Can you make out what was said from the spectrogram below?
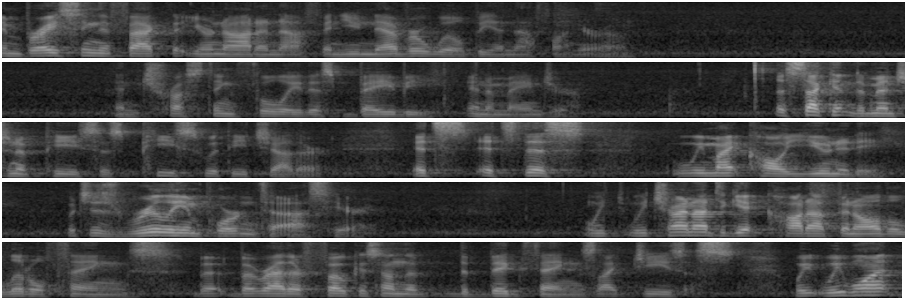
embracing the fact that you're not enough and you never will be enough on your own, and trusting fully this baby in a manger. The second dimension of peace is peace with each other. It's, it's this we might call unity, which is really important to us here. We, we try not to get caught up in all the little things, but, but rather focus on the, the big things like Jesus. We, we, want,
